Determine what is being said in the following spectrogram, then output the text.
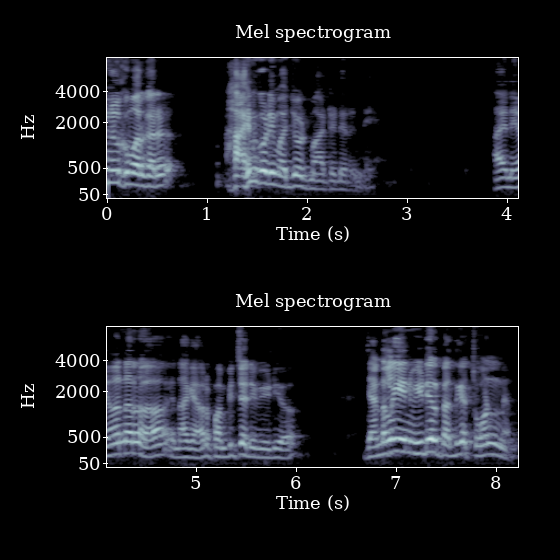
అనిల్ కుమార్ గారు ఆయన కూడా ఈ మధ్య ఒకటి మాట్లాడారండి. ఆయన ఏమన్నారో నాకు ఎవరు పంపించారు ఈ వీడియో. జనరల్గా ఈయన వీడియోలు పెద్దగా చూడండి నేను.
